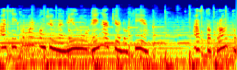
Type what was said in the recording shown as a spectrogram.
así como el funcionalismo en arqueología. Hasta pronto.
